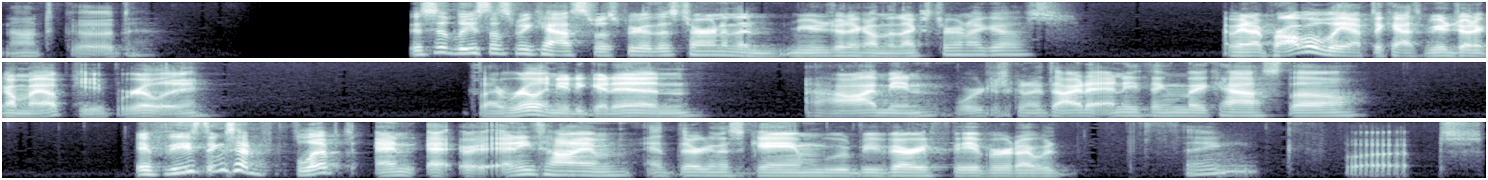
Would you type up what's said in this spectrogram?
Not good. This at least lets me cast Swiftspear this turn and then Mutagenic on the next turn, I guess. I mean, I probably have to cast Mutagenic on my upkeep, really. Because I really need to get in. Uh, I mean, we're just going to die to anything they cast, though. If these things had flipped and at any time during this game, we would be very favored, I would think. But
